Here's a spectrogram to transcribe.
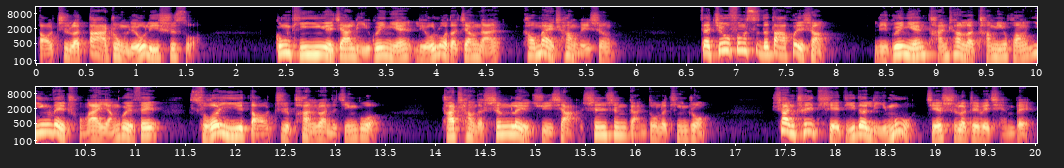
导致了大众流离失所。宫廷音乐家李龟年流落到江南，靠卖唱为生。在鸠峰寺的大会上，李龟年弹唱了唐明皇因为宠爱杨贵妃，所以导致叛乱的经过。他唱得声泪俱下，深深感动了听众。善吹铁笛的李牧结识了这位前辈，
